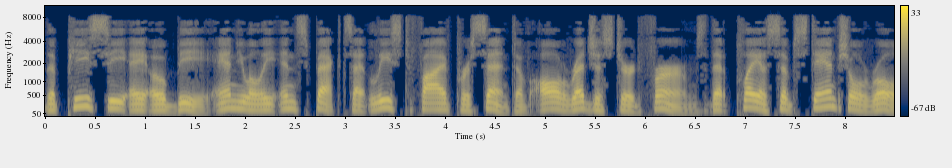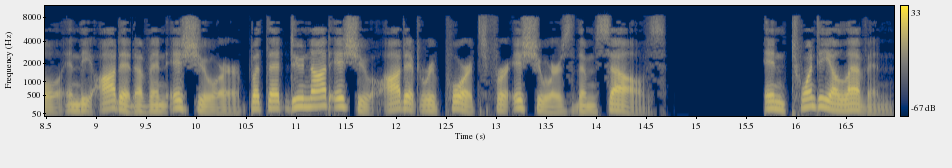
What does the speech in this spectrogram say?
the PCAOB annually inspects at least 5% of all registered firms that play a substantial role in the audit of an issuer but that do not issue audit reports for issuers themselves. In 2011,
